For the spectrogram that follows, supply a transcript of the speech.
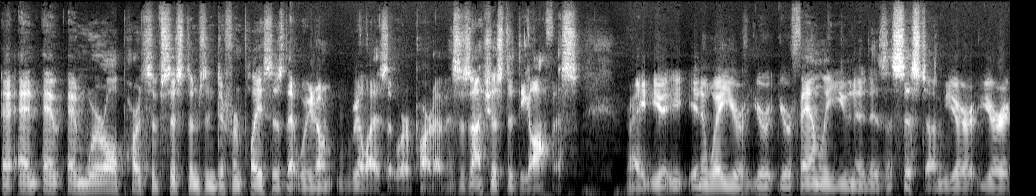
And, and and we're all parts of systems in different places that we don't realize that we're a part of. This is not just at the office, right? You, in a way, your your your family unit is a system. Your your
